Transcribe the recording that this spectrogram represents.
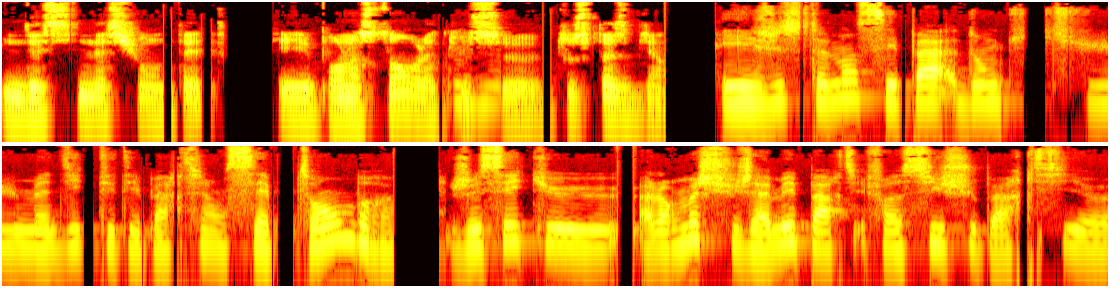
une destination en tête. Et pour l'instant, voilà, tout, mmh se, tout se passe bien. Et justement, c'est pas. Donc, tu m'as dit que tu étais partie en septembre. Je sais que. Alors, moi, je suis jamais partie. Enfin, si, je suis partie euh,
